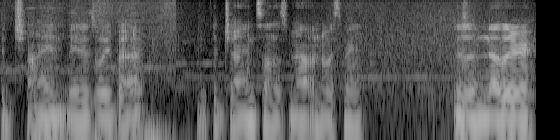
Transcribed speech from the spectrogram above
The giant made his way back? I think the giant's on this mountain with me. There's another...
